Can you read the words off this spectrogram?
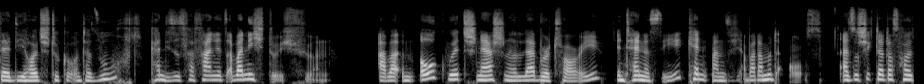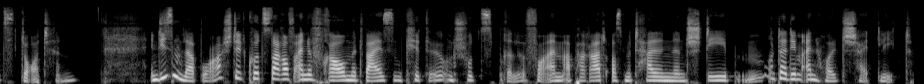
der die Holzstücke untersucht, kann dieses Verfahren jetzt aber nicht durchführen. Aber im Oak Ridge National Laboratory in Tennessee kennt man sich aber damit aus. Also schickt er das Holz dorthin. In diesem Labor steht kurz darauf eine Frau mit weißem Kittel und Schutzbrille vor einem Apparat aus metallenen Stäben, unter dem ein Holzscheit liegt.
